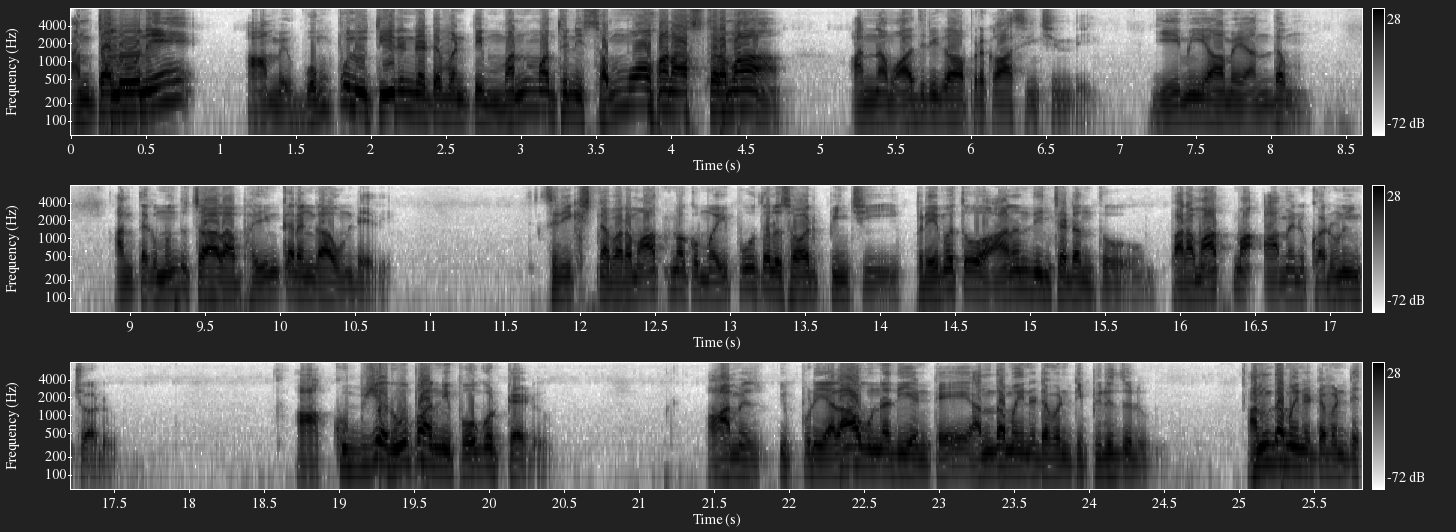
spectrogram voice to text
అంతలోనే ఆమె వంపులు తీరినటువంటి మన్మథుని సమ్మోహనాస్త్రమా అన్న మాదిరిగా ప్రకాశించింది. ఏమీ ఆమె అందం? అంతకుముందు చాలా భయంకరంగా ఉండేది. శ్రీకృష్ణ పరమాత్మకు మైపూతలు సమర్పించి ప్రేమతో ఆనందించడంతో పరమాత్మ ఆమెను కరుణించాడు. ఆ కుబ్య రూపాన్ని పోగొట్టాడు. ఆమె ఇప్పుడు ఎలా ఉన్నది అంటే అందమైనటువంటి పిరుదులు అందమైనటువంటి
